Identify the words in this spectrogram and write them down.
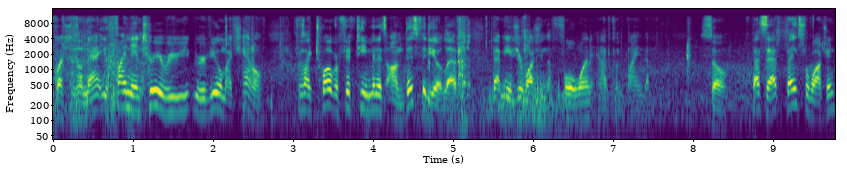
questions on that, you'll find the interior re review on my channel. If There's like 12 or 15 minutes on this video left. That means you're watching the full one and I've combined them. So that's that. Thanks for watching.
